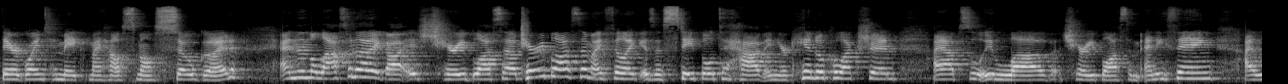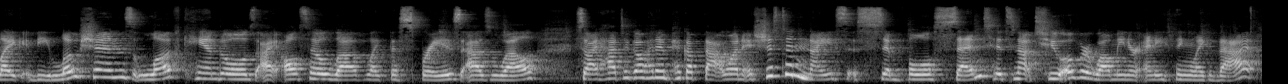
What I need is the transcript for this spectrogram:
They're going to make my house smell so good. And then the last one that I got is Cherry Blossom. Cherry Blossom I feel like is a staple to have in your candle collection. I absolutely love Cherry Blossom anything. I like the lotions, love candles. I also love like the sprays as well. So I had to go ahead and pick up that one. It's just a nice, simple scent. It's not too overwhelming or anything like that.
